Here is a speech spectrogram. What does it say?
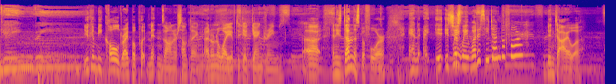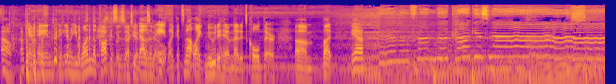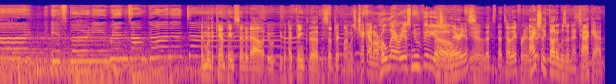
gangrene. You can be cold, right, but put mittens on or something. I don't know why you have to get gangrene. Uh, and he's done this before, and it, it's Wait, wait, what has he done before? been to Iowa. Oh, okay. campaigned. you know, he won the caucuses in 2008. Adele. Like, it's not like new to him that it's cold there. Um, but yeah, Hello from the caucus night. If Bernie wins, I'm gonna die. And when the campaign sent it out, it, it, I think the, the subject line was "Check out our hilarious new video." Was hilarious? Yeah, that's that's how they framed it. I it. actually thought it was an attack ad.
